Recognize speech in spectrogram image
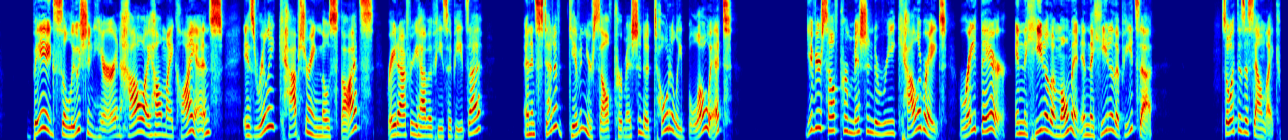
big solution here and how I help my clients is really capturing those thoughts right after you have a piece of pizza. And instead of giving yourself permission to totally blow it, give yourself permission to recalibrate right there in the heat of the moment, in the heat of the pizza. So, what does this sound like?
